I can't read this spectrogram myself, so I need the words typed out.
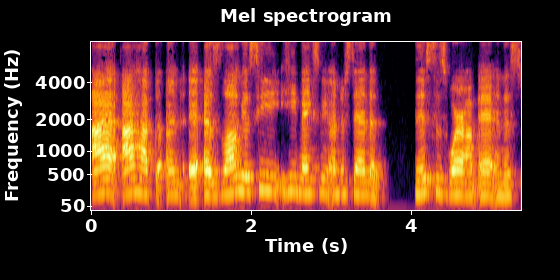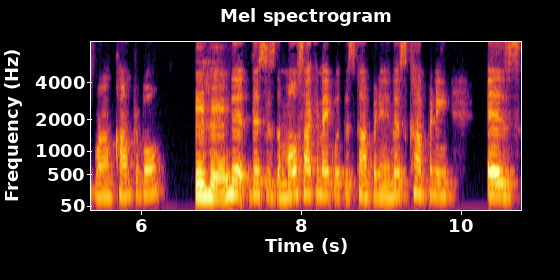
I I have to un, as long as he he makes me understand that this is where I'm at and this is where I'm comfortable. Mhm. That this is the most I can make with this company, and this company is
